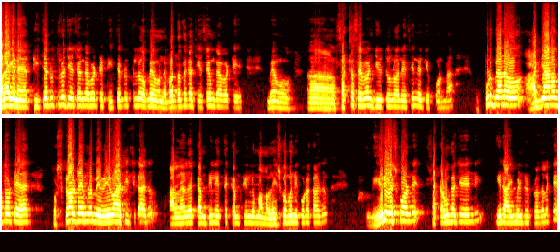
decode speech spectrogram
అలాగనే టీచర్ వృత్తిలో చేసాం కాబట్టి టీచర్ వృత్తిలో మేము నిబద్ధతగా చేసాం కాబట్టి మేము సక్సెస్ అయ్యాం జీవితంలో అనేసి నేను చెప్పుకుంటున్నా. ఇప్పుడు మనం ఆ జ్ఞానంతో పుస్తకాల టైంలో మేము ఏం ఆశించి కాదు. వాళ్ళ నెల కమిటీలు అయితే కమిటీల్లో మమ్మల్ని వేసుకోమని కూడా కాదు. మీరు వేసుకోండి సక్రమంగా చేయండి. ఈ రాజమండ్రి ప్రజలకి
